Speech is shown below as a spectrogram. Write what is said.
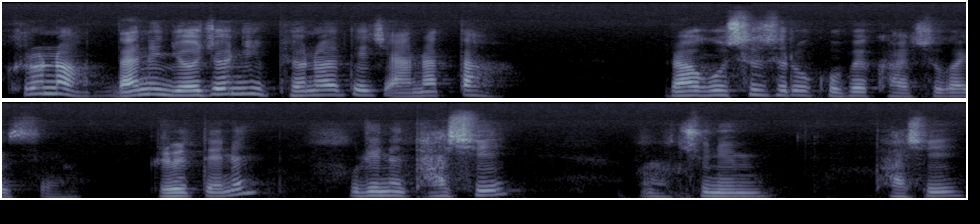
그러나 나는 여전히 변화되지 않았다. 라고 스스로 고백할 수가 있어요. 그럴 때는 우리는 다시 어, 주님, 다시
